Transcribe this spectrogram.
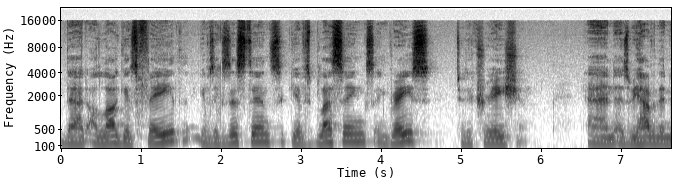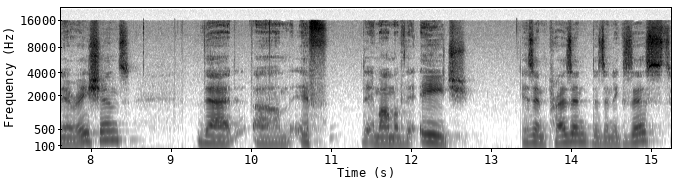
that Allah gives faith, gives existence, gives blessings and grace to the creation. And as we have in the narrations, that um, if the Imam of the age isn't present, doesn't exist,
